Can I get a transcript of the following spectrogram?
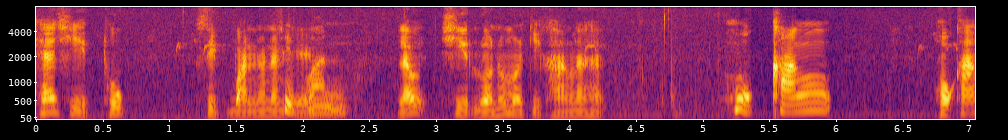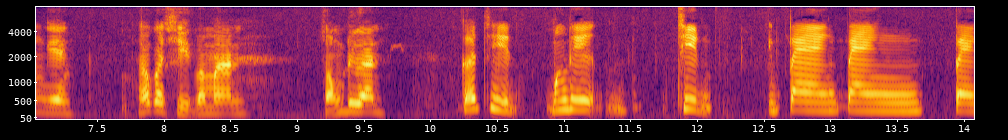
แค่ฉีดทุก10วันเท่านั้นสิบเองวันแล้วฉีดรวมทั้งหมดกี่ครั้งนะฮะหกครั้งหกครั้งเอง เท่ากับฉีดประมาณ2เดือน ก็ฉีดบางทีฉีดอีกแปลงแปลงแปลง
